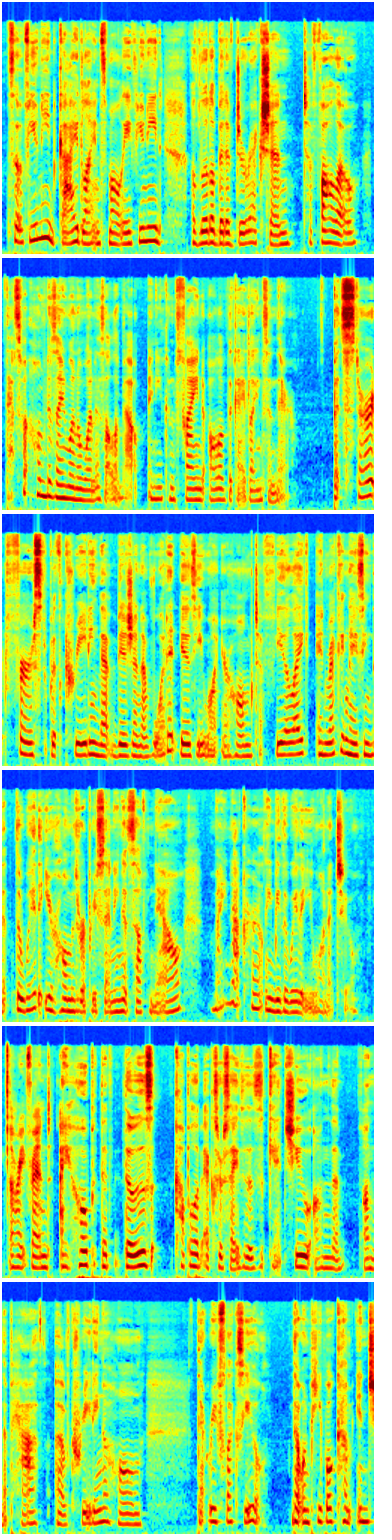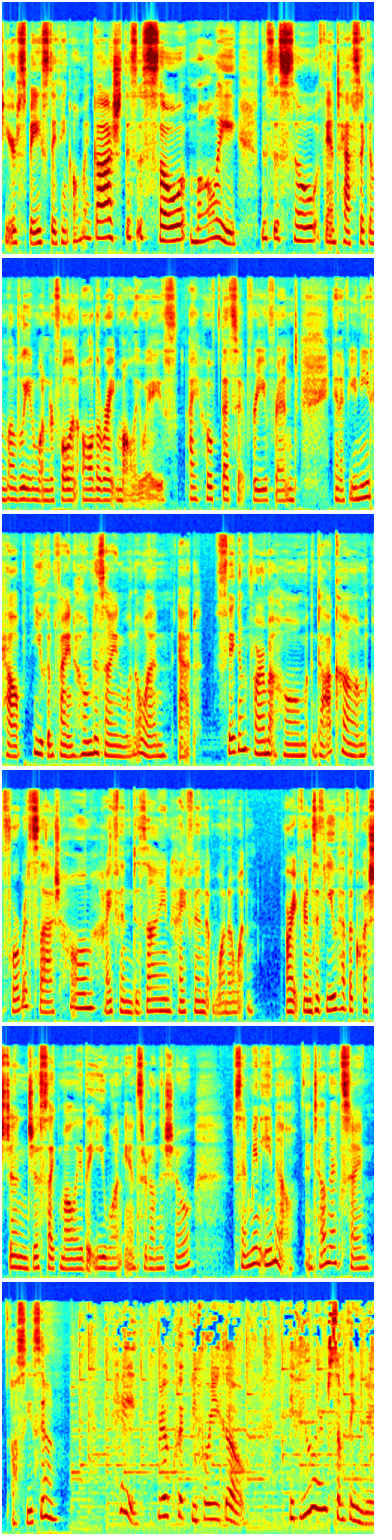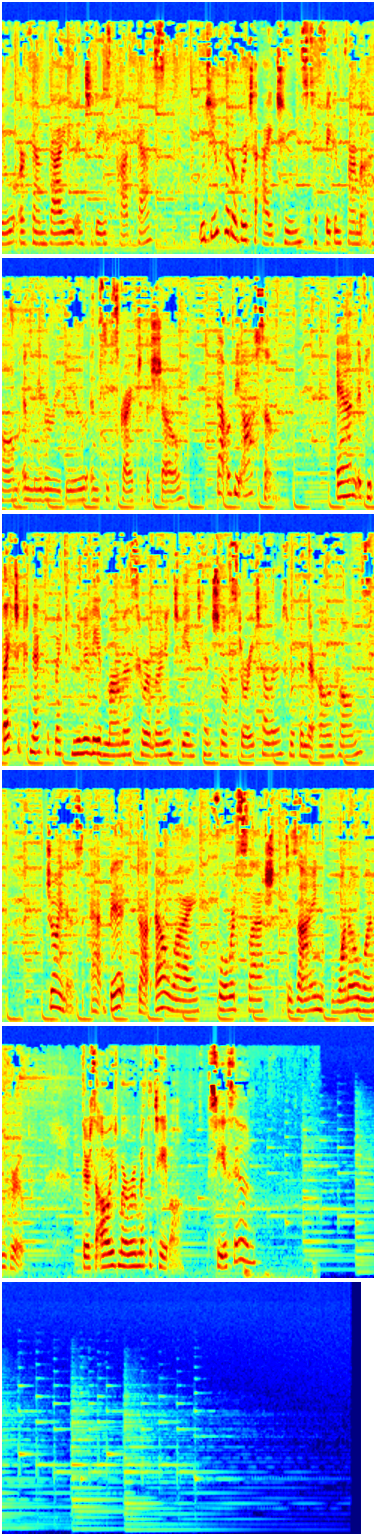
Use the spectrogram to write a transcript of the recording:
So if you need guidelines, Molly, if you need a little bit of direction to follow, that's what Home Design 101 is all about. And you can find all of the guidelines in there. But start first with creating that vision of what it is you want your home to feel like and recognizing that the way that your home is representing itself now might not currently be the way that you want it to. All right, friend, I hope that those couple of exercises get you on the on the path of creating a home that reflects you that when people come into your space, they think, oh my gosh, this is so Molly. This is so fantastic and lovely and wonderful in all the right Molly ways. I hope that's it for you, friend. And if you need help, you can find Home Design 101 at figandfarmathome.com forward slash home hyphen design hyphen 101. All right, friends, if you have a question just like Molly that you want answered on the show, send me an email. Until next time, I'll see you soon. Hey, real quick before you go, if you learned something new or found value in today's podcast, would you head over to iTunes to Fig and Farm at Home and leave a review and subscribe to the show? That would be awesome. And if you'd like to connect with my community of mamas who are learning to be intentional storytellers within their own homes, Join us at bit.ly forward slash design 101 group. There's always more room at the table. See you soon.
